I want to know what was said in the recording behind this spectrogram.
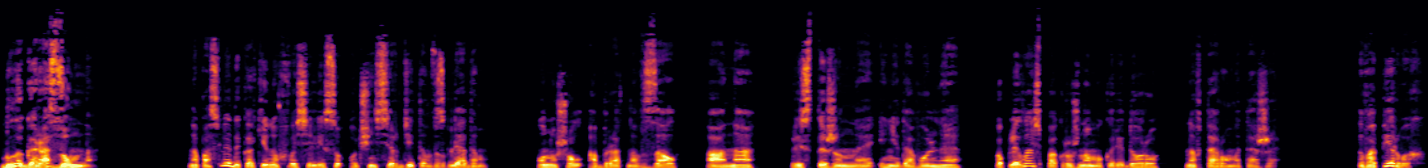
благоразумно!» Напоследок, окинув Василису очень сердитым взглядом, он ушел обратно в зал, а она, пристыженная и недовольная, поплелась по окружному коридору на втором этаже. Во-первых,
